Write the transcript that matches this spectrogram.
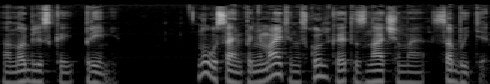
а, Нобелевской премии. Ну, вы сами понимаете, насколько это значимое событие.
